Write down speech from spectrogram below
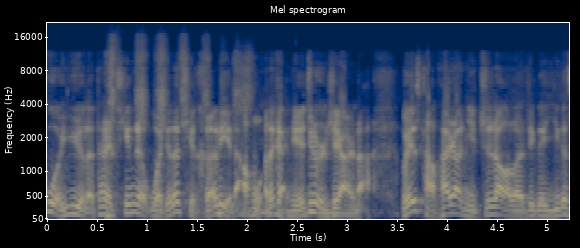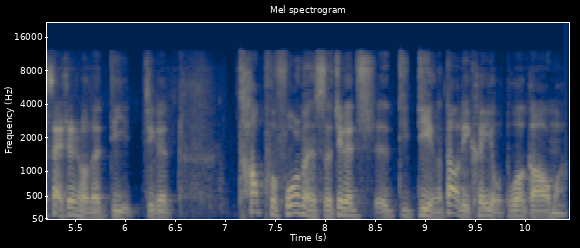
过誉了？但是听着我觉得挺合理的，我的感觉就是这样的。维斯塔潘让你知道了这个一个赛车手的底，这个 top performance 这个顶顶到底可以有多高嘛？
